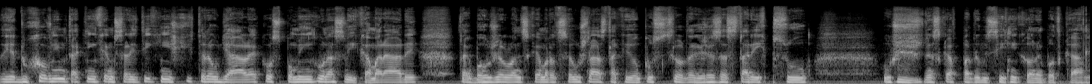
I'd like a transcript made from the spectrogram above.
je duchovním tatínkem celé té knížky, kterou dělal jako vzpomínku na svý kamarády, tak bohužel v loňském roce už nás taky opustil, takže ze starých psů už hmm. dneska v Pardubicích nikoho nepotkáme.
